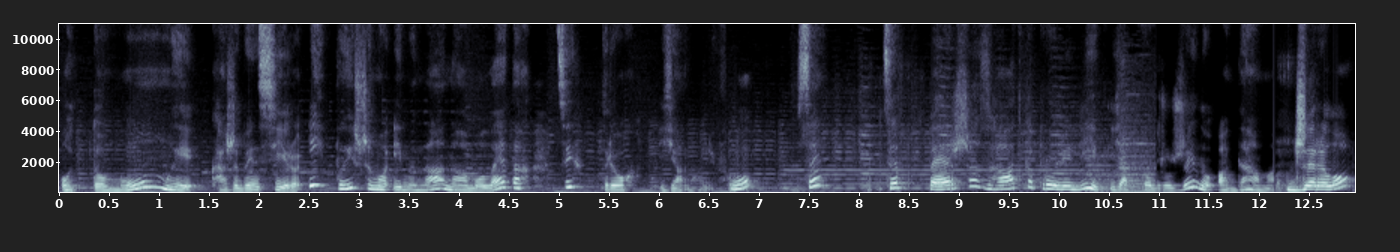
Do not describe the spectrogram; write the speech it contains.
От тому ми, каже Бенсіро, і пишемо імена на амулетах цих трьох янголів. Ну, все. Це перша згадка про Ліліт, як про дружину Адама. Джерело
